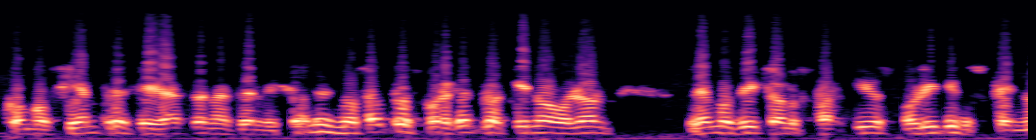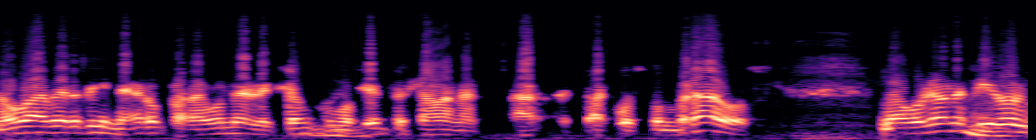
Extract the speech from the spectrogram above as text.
como siempre se gastan las elecciones. Nosotros, por ejemplo, aquí en Nuevo León le hemos dicho a los partidos políticos que no va a haber dinero para una elección como siempre estaban acostumbrados. Nuevo León ha sido el,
